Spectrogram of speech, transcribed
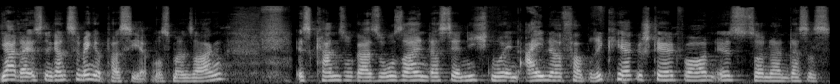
Ja, da ist eine ganze Menge passiert, muss man sagen. Es kann sogar so sein, dass der nicht nur in einer Fabrik hergestellt worden ist, sondern dass es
